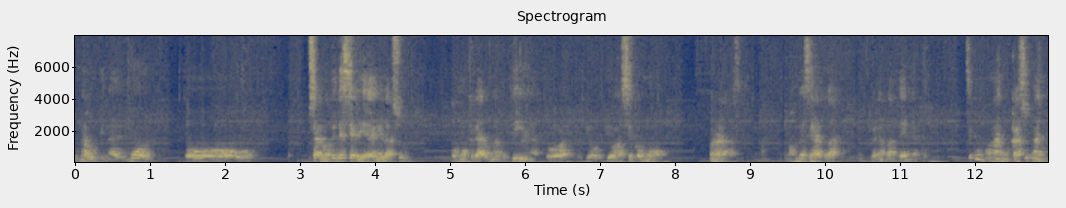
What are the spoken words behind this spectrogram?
una rutina de humor o, o sea, no tiene seriedad en el asunto cómo crear una rutina, todo esto. Yo, yo hace como, bueno, hace unos meses atrás, en plena pandemia, como, hace como un año, casi un año,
